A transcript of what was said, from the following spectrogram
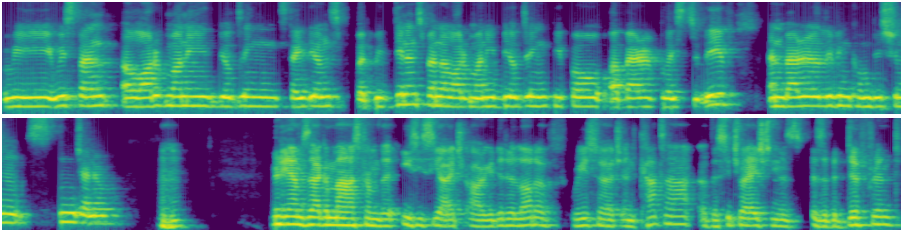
we, we spent a lot of money building stadiums, but we didn't spend a lot of money building people a better place to live and better living conditions in general. Mm -hmm. Miriam Saage-Maaß from the ECCHR, you did a lot of research in Qatar. The situation is, is a bit different.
